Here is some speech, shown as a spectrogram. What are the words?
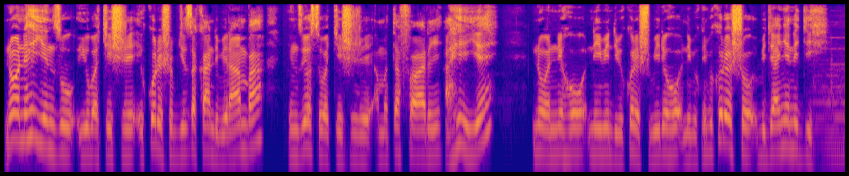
noneho iyi nzu yubakishije ibikoresho byiza kandi biramba inzu yose yubakishije amatafari ahiye noneho n'ibindi bikoresho biriho ni ibikoresho bijyanye n'igihe.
